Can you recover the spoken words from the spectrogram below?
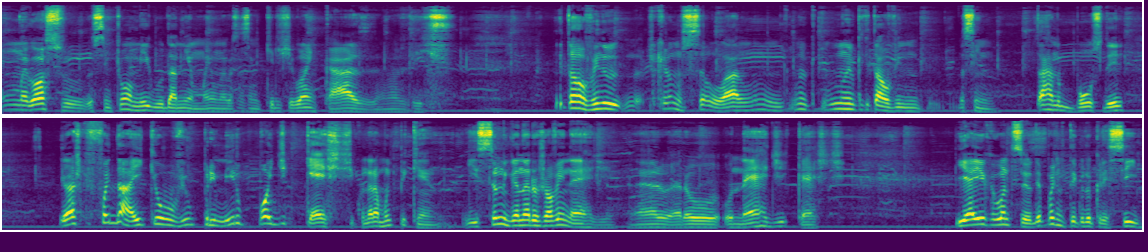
um, negócio, assim, tinha um amigo da minha mãe, um negócio assim, que ele chegou lá em casa uma vez. Ele tava ouvindo, acho que era no celular, não, não, não lembro o que ele tava ouvindo, assim, tava no bolso dele. Eu acho que foi daí que eu ouvi o primeiro podcast, quando era muito pequeno. E se eu não me engano era o Jovem Nerd, né? era, era o, o Nerdcast. E aí o que aconteceu? Depois de um tempo que eu cresci,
